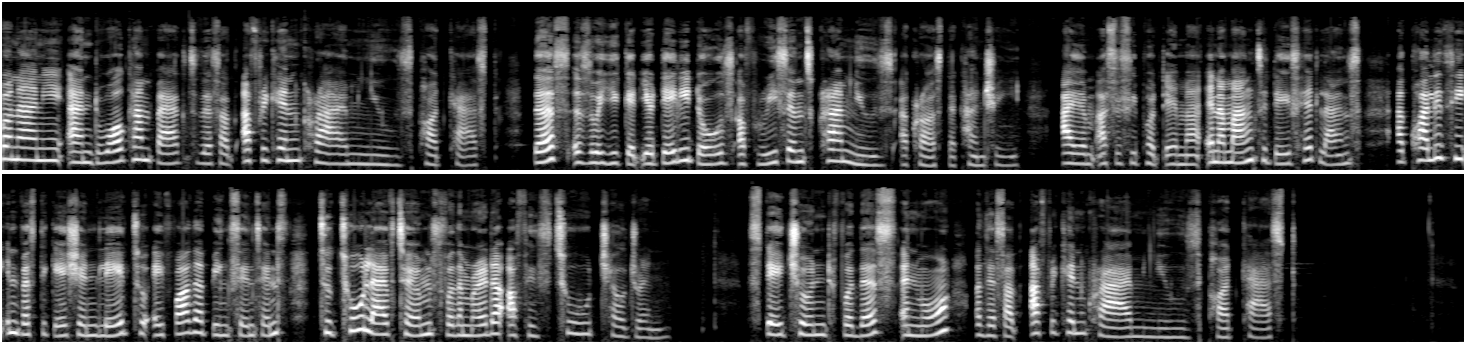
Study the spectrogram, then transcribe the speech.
Sanibonani and welcome back to the South African Crime News Podcast. This is where you get your daily dose of recent crime news across the country. I am Asisi Potema, and among today's headlines, a quality investigation led to a father being sentenced to two life terms for the murder of his two children. Stay tuned for this and more on the South African Crime News Podcast.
